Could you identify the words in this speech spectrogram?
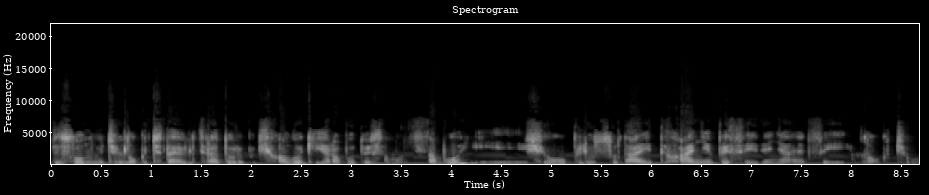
безусловно, очень много читаю литературы по психологии, я работаю сама с собой, и еще плюс сюда и дыхание присоединяется, и много чего.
